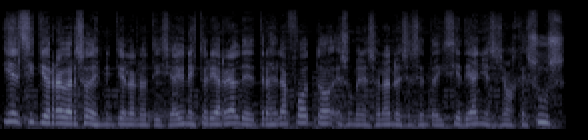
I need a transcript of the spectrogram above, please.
Y el sitio Reverso desmintió la noticia. Hay una historia real de detrás de la foto. Es un venezolano de 67 años, se llama Jesús.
